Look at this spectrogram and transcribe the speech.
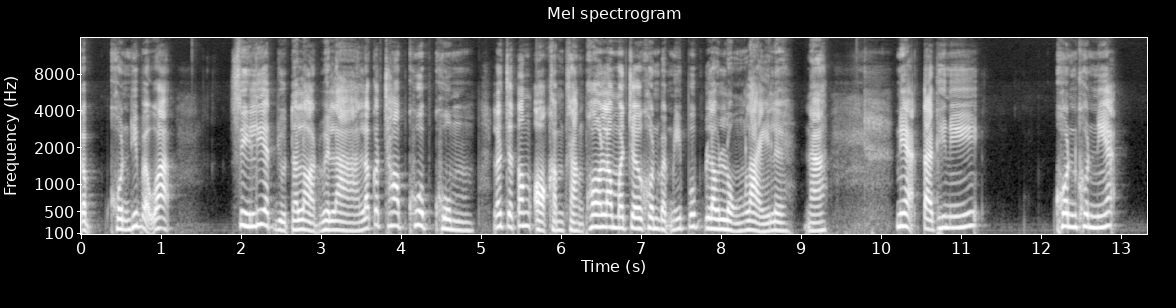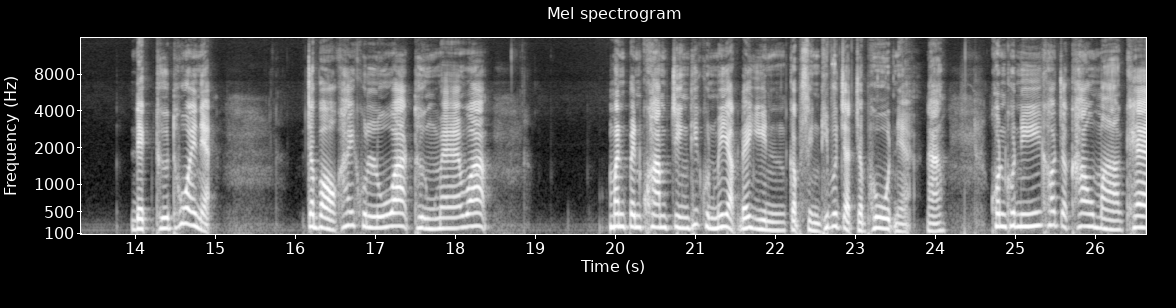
กับคนที่แบบว่าซีเรียสอยู่ตลอดเวลาแล้วก็ชอบควบคุม แล้วจะต้องออกคำสั่งพอเรามาเจอคนแบบนี้ปุ๊บเราหลงไหลเลยนะ เนี่ยแต่ทีนี้คนคนนี้เด็กถือถ้วยเนี่ย จะบอกให้คุณรู้ว่าถึงแม้ว่า มันเป็นความจริงที่คุณไม่อยากได้ยินกับสิ่งที่ผู้จัดจะพูดเนี่ยนะ คนคนนี้เขาจะเข้ามาแค่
